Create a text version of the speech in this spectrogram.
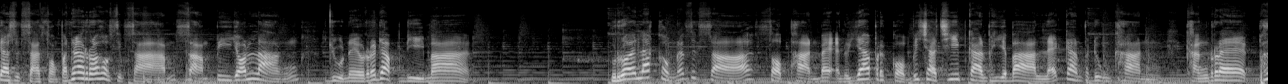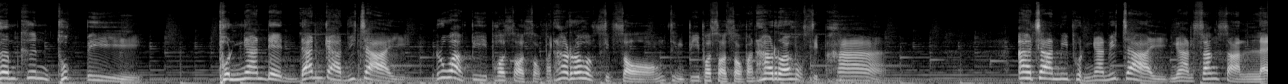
การศึกษา 2563 3 ปีย้อนหลัง อยู่ในระดับดีมาก ร้อยลักของนักศึกษาสอบผ่านใบอนุญาตประกอบวิชาชีพการพยาบาลและการประดุงคันครั้งแรกเพิ่มขึ้นทุกปี ผลงานเด่นด้านการวิจัย ระหว่างปี พศ 2562 ถึงปี พศ 2565 อาจารย์มีผลงานวิจัย งานสร้างสรรค์และ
